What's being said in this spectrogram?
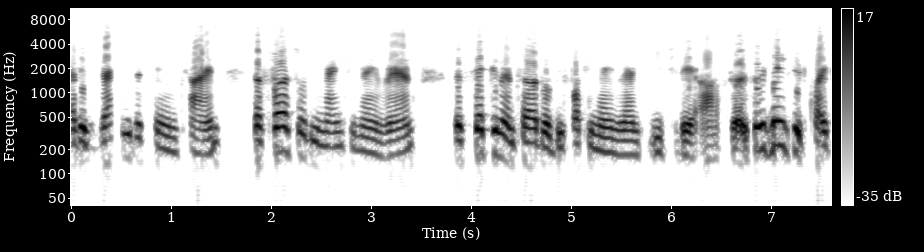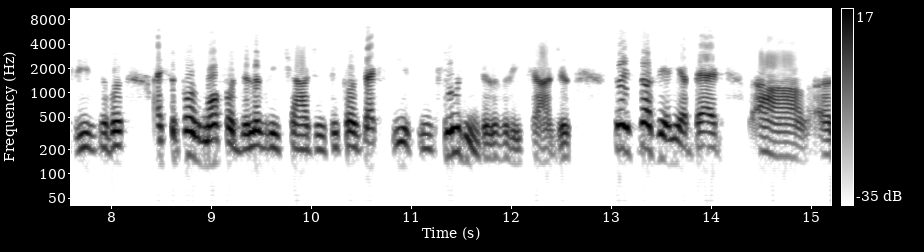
at exactly the same time, the first will be 99 rand, the second and third will be 49 rand each day after. So it makes it quite reasonable. I suppose more for delivery charges because that is including delivery charges. So it's not really a bad uh, uh,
